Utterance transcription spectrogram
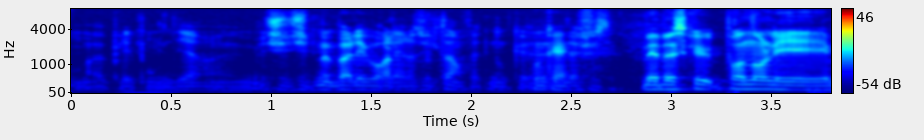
on m'a appelé pour me dire. euh, J'ai juste même pas allé voir les résultats en fait. Donc, euh, Ok. là, je sais. Mais parce que pendant les.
